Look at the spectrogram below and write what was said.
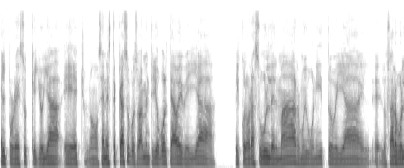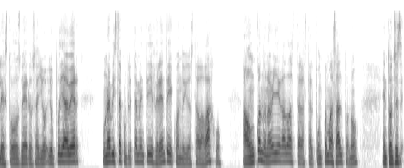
el progreso que yo ya he hecho, ¿no? O sea, en este caso, pues obviamente yo volteaba y veía el color azul del mar, muy bonito, veía el- eh, los árboles todos verdes, o sea, yo, yo podía ver una vista completamente diferente de cuando yo estaba abajo, aun cuando no había llegado hasta, hasta el punto más alto, ¿no? Entonces,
